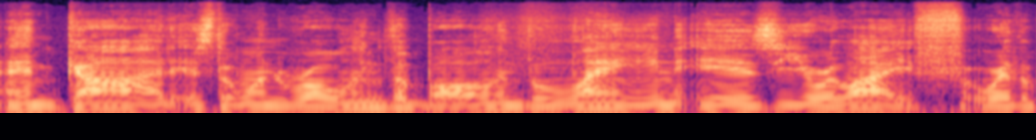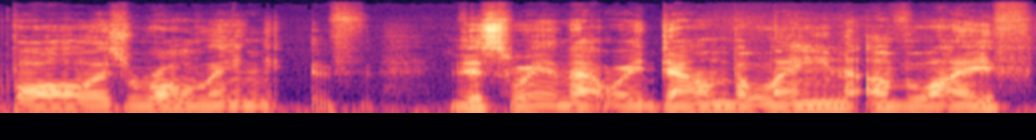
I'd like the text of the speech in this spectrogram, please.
and God is the one rolling the ball, and the lane is your life, where the ball is rolling this way and that way down the lane of life,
